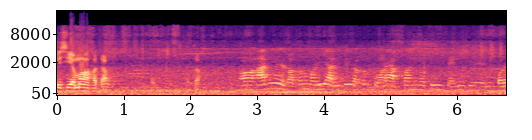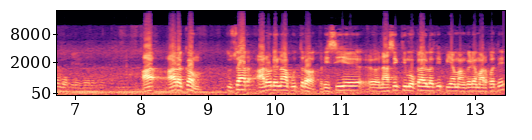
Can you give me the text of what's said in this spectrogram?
બીસીએમાં હતા. હતા. આ રકમ મળી આવી તે રકમ કોણે આપવાની હતી? તેની કે કોને મોકલી છે? આ આ રકમ તુષાર આરોડેના પુત્ર ઋષિએ નાસિકથી મોકલાવેલ હતી પીએમ આંગડિયા મારફતે.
